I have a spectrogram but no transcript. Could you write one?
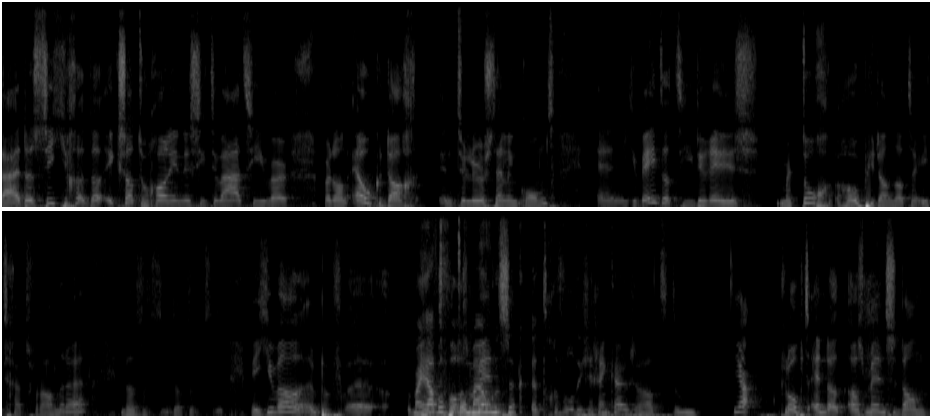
Nou, dan zit je, dat, ik zat toen gewoon in een situatie waar, waar dan elke dag een teleurstelling komt. En je weet dat die er is, maar toch hoop je dan dat er iets gaat veranderen. Dat het, dat het, weet je wel, bev- eh, Maar je had bijvoorbeeld volgens mij ook mensen- het- het gevoel dat je geen keuze had toen. klopt. En dat als mensen dan,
